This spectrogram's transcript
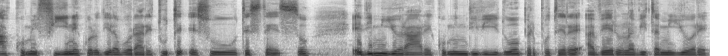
ha come fine quello di lavorare te, su te stesso e di migliorare come individuo per poter avere una vita migliore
